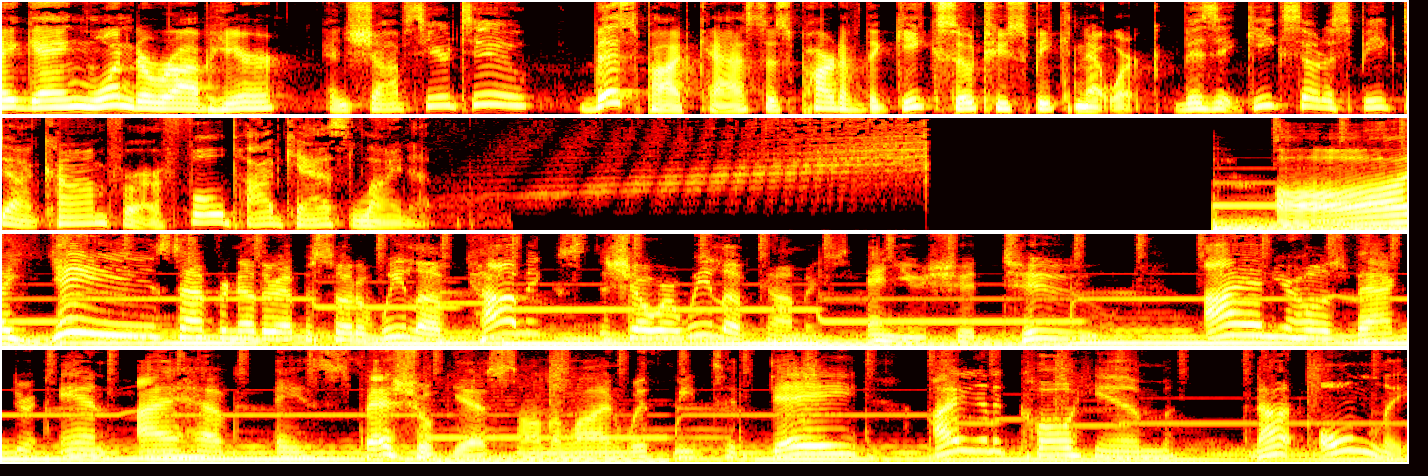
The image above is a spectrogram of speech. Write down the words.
Hey gang, Wonder Rob here. And Shop's here too. This podcast is part of the Geek So To Speak network. Visit geeksotospeak.com for our full podcast lineup. Aw, yay! It's time for another episode of We Love Comics, the show where we love comics, and you should too. I am your host, Vactor, and I have a special guest on the line with me today. I'm going to call him not only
